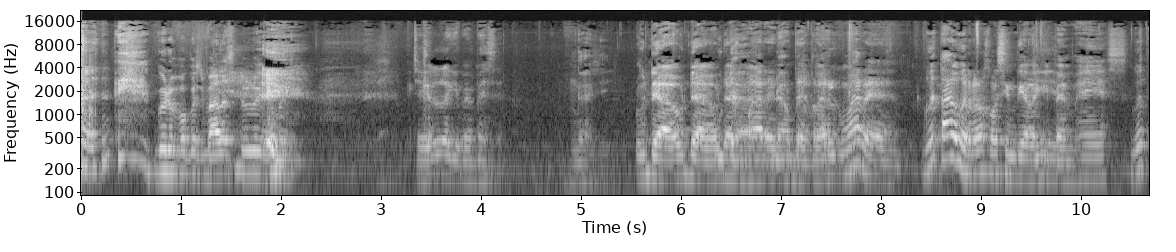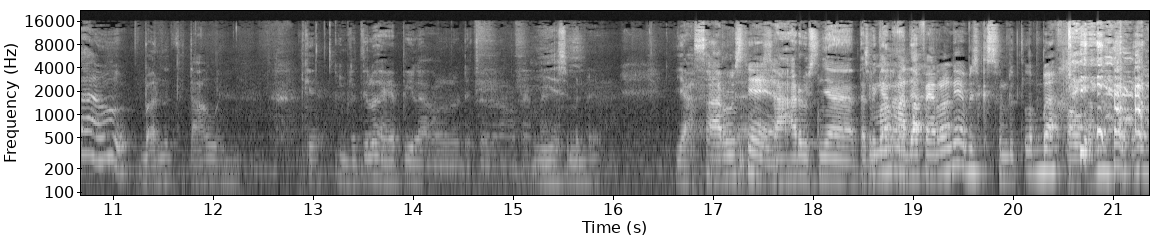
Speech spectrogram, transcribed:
gue udah fokus balas dulu. cewek lu lagi PMS ya Enggak sih. Udah, udah, udah, Udah, kemarin, udah, udah, udah baru kelar. kemarin. Gue tahu Rel kalau Cynthia lagi Iya. PMS. Gue tahu. Banget tuh tahu. Kayak berarti lu happy lah kalau udah cewek sama PMS Iya sebenarnya. Ya Seharusnya ya. Seharusnya, tapi Cuma kan mata ada Feral nih abis kesundut lebah kalau kan.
